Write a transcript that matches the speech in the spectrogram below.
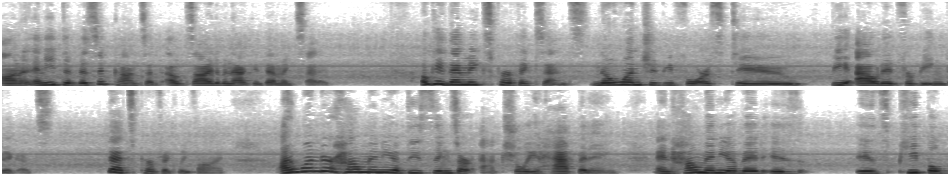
on any divisive concept outside of an academic setting. Okay, that makes perfect sense. No one should be forced to be outed for being bigots. That's perfectly fine. I wonder how many of these things are actually happening and how many of it is is people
